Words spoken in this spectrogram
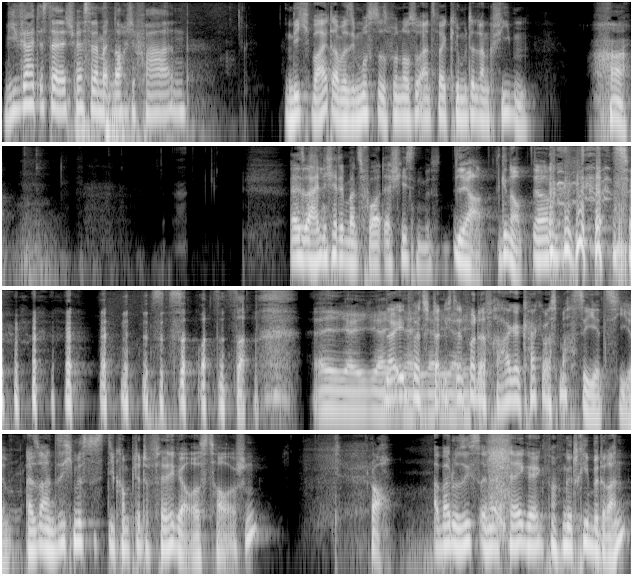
Wie weit ist deine Schwester damit noch gefahren? Nicht weit, aber sie musste es wohl noch so ein, zwei Kilometer lang schieben. Ha. Also eigentlich hätte man es vor Ort erschießen müssen. Ja, genau. Ähm, das ist so, na, jedenfalls stand ich dann vor der Frage, Kacke, was machst du jetzt hier? Also an sich müsstest du die komplette Felge austauschen, Ja, aber du siehst, an der Felge hängt noch ein Getriebe dran.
